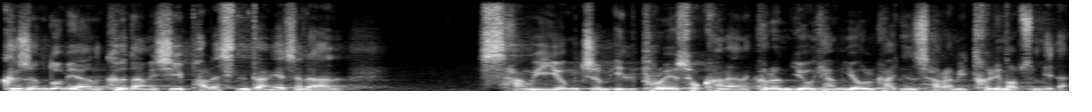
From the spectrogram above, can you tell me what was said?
그 정도면 그 당시 팔레스틴 땅에서는 상위 0.1%에 속하는 그런 영향력을 가진 사람이 틀림없습니다.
